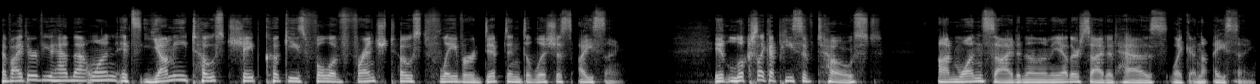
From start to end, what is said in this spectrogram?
Have either of you had that one? It's yummy toast shaped cookies full of French toast flavor dipped in delicious icing. It looks like a piece of toast on one side, and then on the other side, it has like an icing.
